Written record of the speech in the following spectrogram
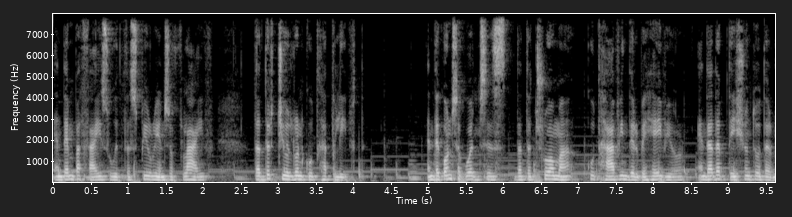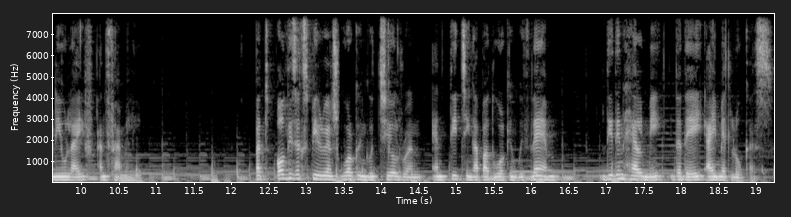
and empathize with the experience of life that their children could have lived and the consequences that the trauma could have in their behavior and adaptation to their new life and family. But all this experience working with children and teaching about working with them didn't help me the day I met Lucas.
